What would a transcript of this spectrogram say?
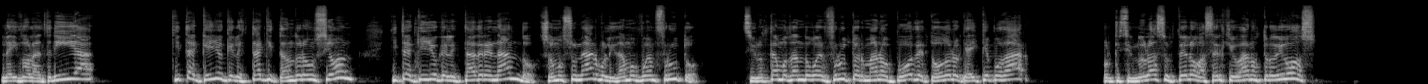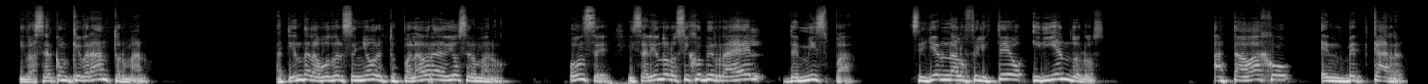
la idolatría. Quita aquello que le está quitando la unción. Quita aquello que le está drenando. Somos un árbol y damos buen fruto. Si no estamos dando buen fruto, hermano, pode todo lo que hay que podar. Porque si no lo hace usted, lo va a hacer Jehová nuestro Dios. Y va a ser con quebranto, hermano. Atienda la voz del Señor, esto es palabra de Dios, hermano. 11. Y saliendo los hijos de Israel de Mizpa, siguieron a los filisteos hiriéndolos hasta abajo en Betcar.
